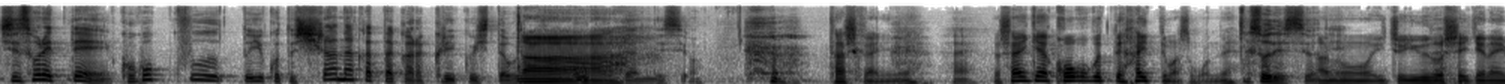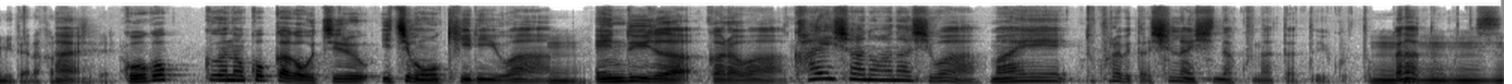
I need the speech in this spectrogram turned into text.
実際それって広告ということを知らなかったからクリックしたお客さんが多かったんですよ。確かにね。はい、最近は広告って入ってますもんね。そうですよあね。の一応誘導しちゃいけないみたいなはい形で。、広告の効果が落ちる一番大きい理由は、うんエンドユーザーからは会社の話は前と比べたら信頼しなくなったということかなと思うんです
